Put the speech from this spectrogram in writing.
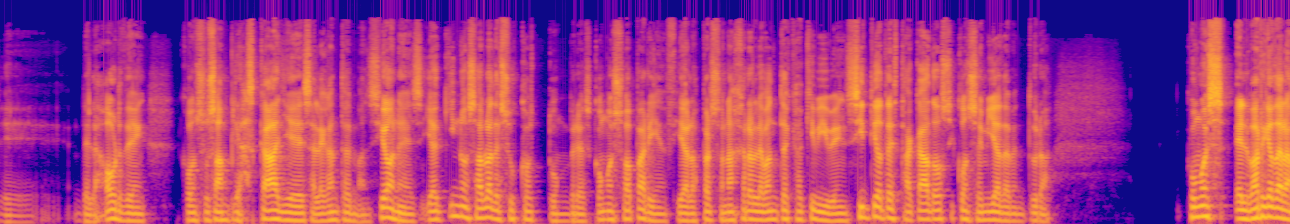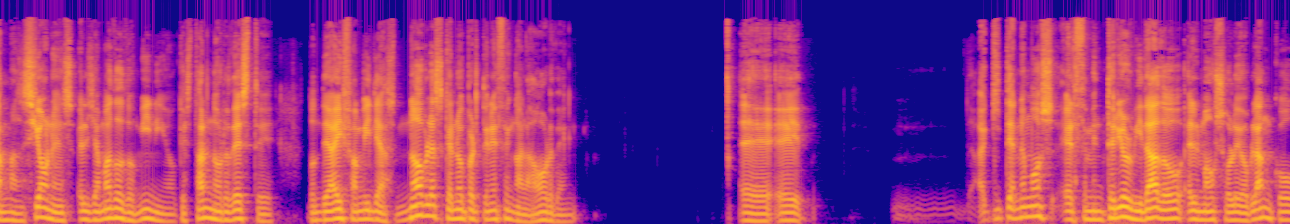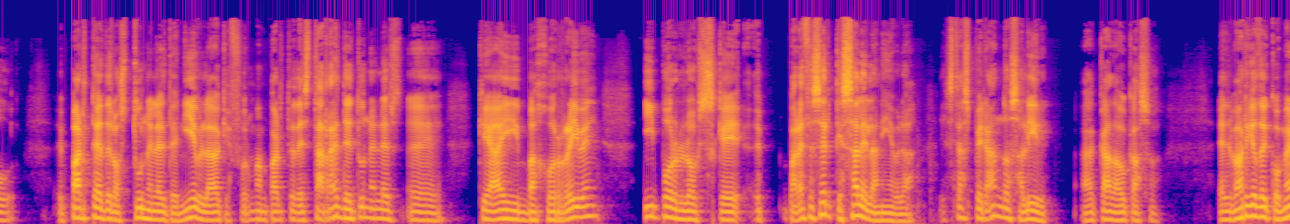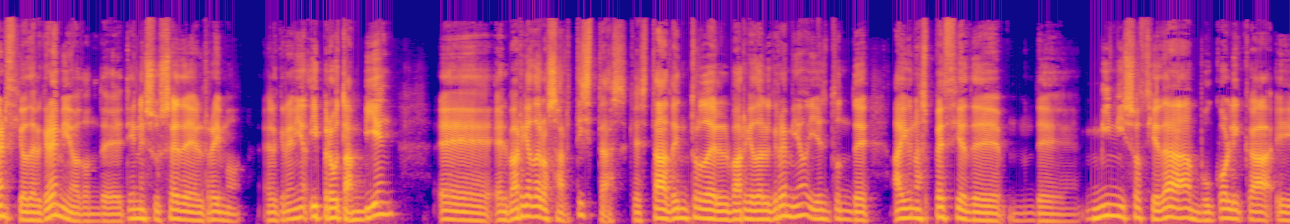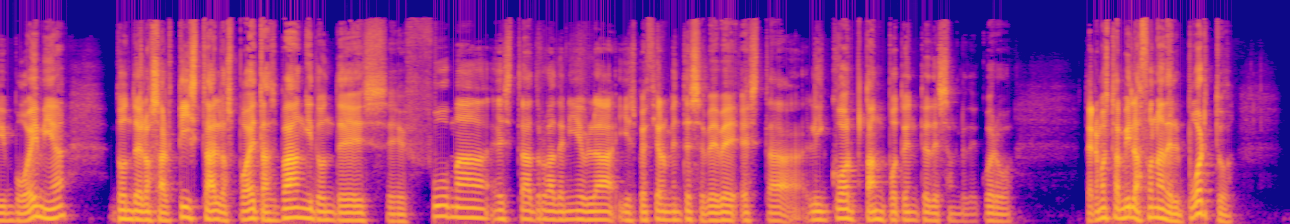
de, de la orden, con sus amplias calles, elegantes mansiones, y aquí nos habla de sus costumbres, cómo es su apariencia, los personajes relevantes que aquí viven, sitios destacados y con semillas de aventura cómo es el barrio de las mansiones, el llamado dominio, que está al nordeste, donde hay familias nobles que no pertenecen a la orden. Eh, eh, aquí tenemos el cementerio olvidado, el mausoleo blanco, eh, parte de los túneles de niebla que forman parte de esta red de túneles que hay bajo Raven y por los que parece ser que sale la niebla. Está esperando a salir a cada ocaso. El barrio de comercio del gremio, donde tiene su sede el reino el gremio, y pero también eh, el barrio de los artistas, que está dentro del barrio del gremio y es donde hay una especie de, mini sociedad bucólica y bohemia, donde los artistas, los poetas van y donde se fuma esta droga de niebla y especialmente se bebe esta licor tan potente de sangre de cuervo. Tenemos también la zona del puerto,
